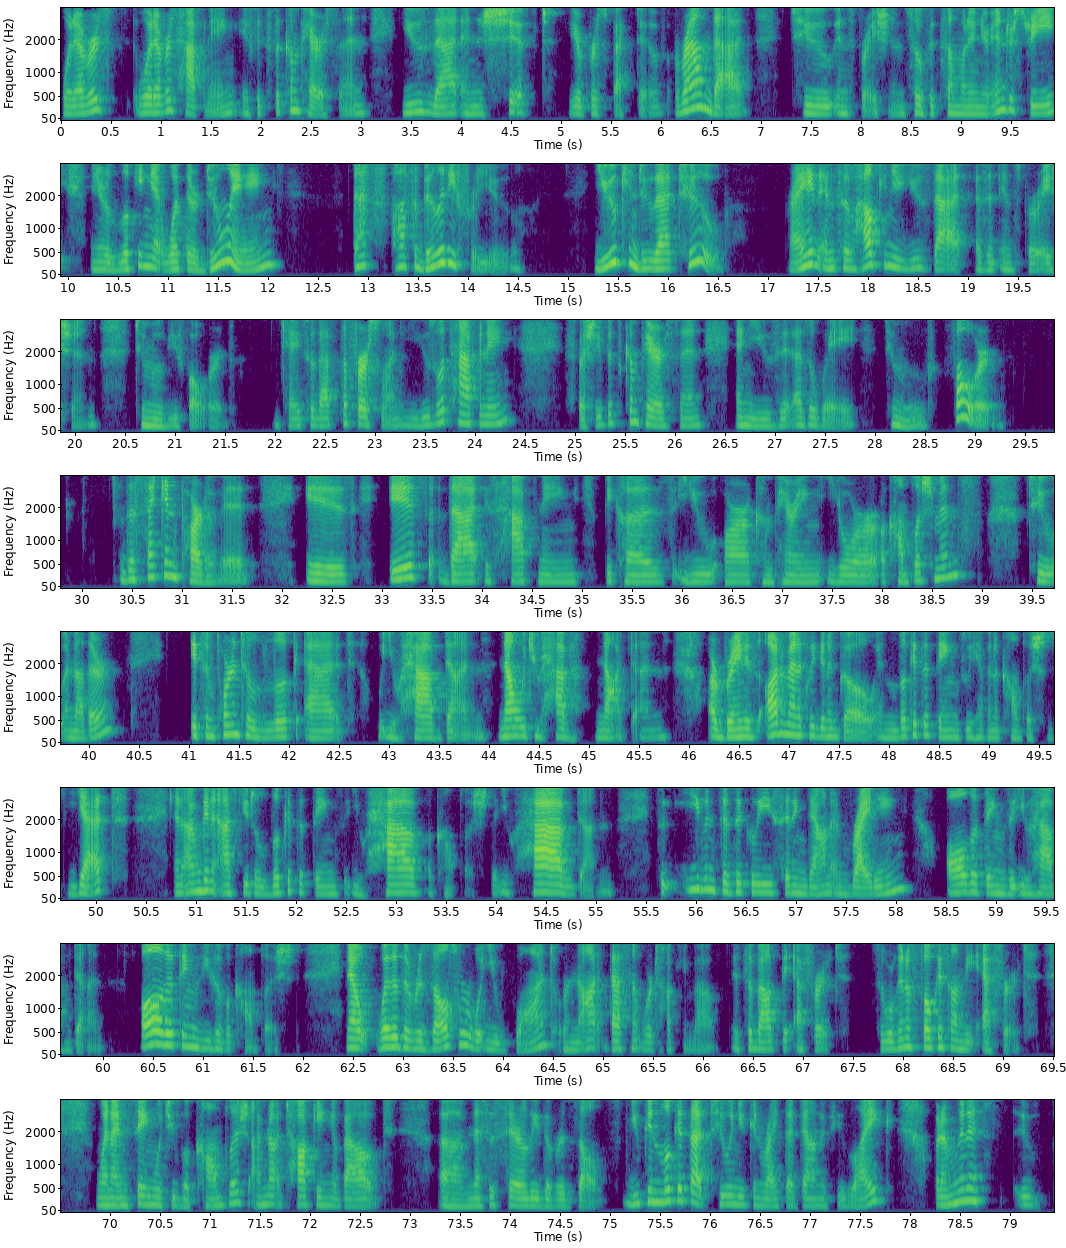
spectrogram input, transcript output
whatever's whatever's happening if it's the comparison use that and shift your perspective around that to inspiration. So if it's someone in your industry and you're looking at what they're doing that's possibility for you. You can do that too right? And so, how can you use that as an inspiration to move you forward? Okay, so that's the first one. Use what's happening, especially if it's comparison, and use it as a way to move forward. The second part of it is if that is happening because you are comparing your accomplishments to another, it's important to look at what you have done, not what you have not done. Our brain is automatically going to go and look at the things we haven't accomplished yet. And I'm going to ask you to look at the things that you have accomplished, that you have done. So, even physically sitting down and writing all the things that you have done, all the things you have accomplished. Now, whether the results were what you want or not, that's not what we're talking about. It's about the effort so we're going to focus on the effort. When I'm saying what you've accomplished, I'm not talking about um, necessarily the results. You can look at that too, and you can write that down if you like. But I'm going to s-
